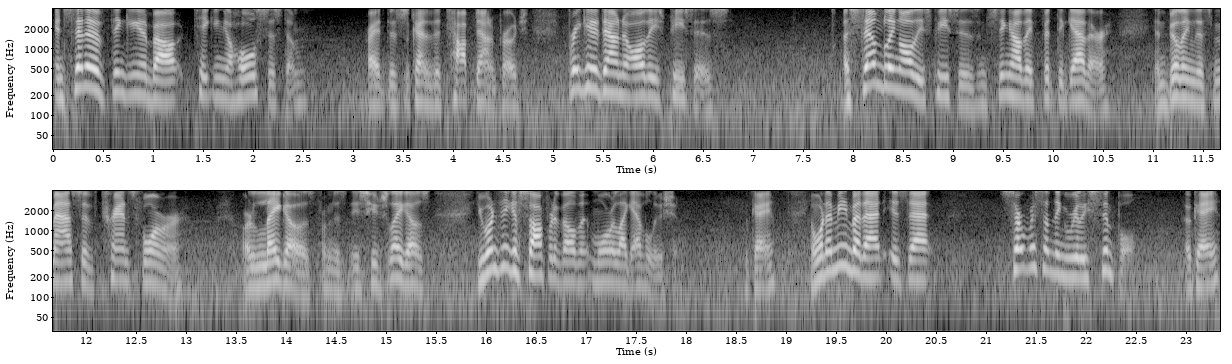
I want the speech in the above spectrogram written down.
instead of thinking about taking a whole system, right? This is kind of the top-down approach, breaking it down to all these pieces, assembling all these pieces and seeing how they fit together, and building this massive transformer or Legos from this, these huge Legos, you want to think of software development more like evolution. Okay? And what I mean by that is that start with something really simple. Okay?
